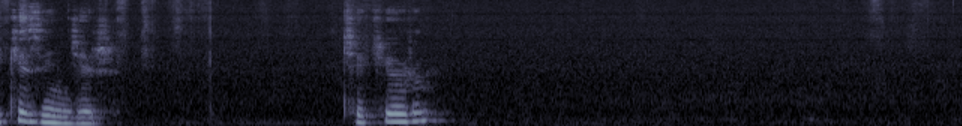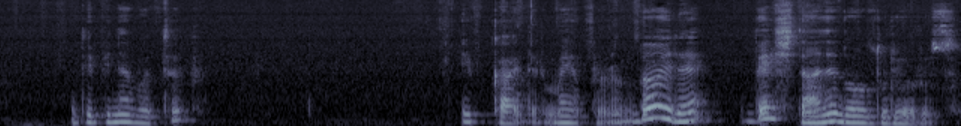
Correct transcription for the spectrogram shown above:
2 zincir çekiyorum. Dibine batıp ip kaydırma yapıyorum. Böyle 5 tane dolduruyoruz.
